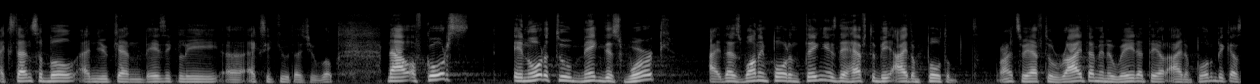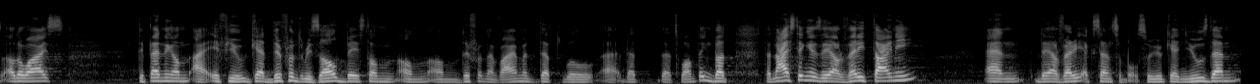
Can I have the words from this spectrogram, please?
extensible, and you can basically uh, execute as you will. Now, of course, in order to make this work, I, there's one important thing is they have to be idempotent, right? So you have to write them in a way that they are idempotent because otherwise, depending on uh, if you get different result based on, on, on different environment, that will, uh, that, that's one thing. But the nice thing is they are very tiny and they are very extensible. So you can use them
